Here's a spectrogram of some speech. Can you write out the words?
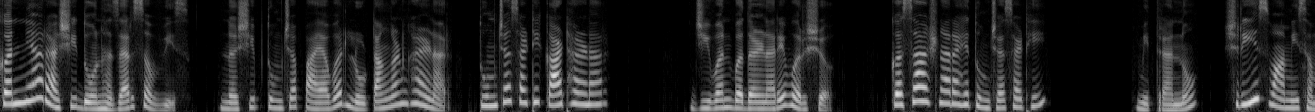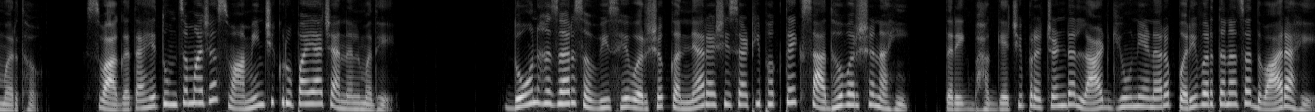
कन्या राशी दोन हजार सव्वीस. नशीब तुमच्या पायावर लोटांगण घालणार. तुमच्यासाठी का ठरणार? जीवन बदलणारे वर्ष. कसं असणार आहे तुमच्यासाठी? मित्रांनो श्री स्वामी समर्थ. स्वागत आहे तुमचं माझ्या स्वामींची कृपा या चॅनलमध्ये. दोन हजार सव्वीस हे वर्ष कन्या राशीसाठी फक्त एक साधं वर्ष नाही तर एक भाग्याची प्रचंड लाट घेऊन येणारं परिवर्तनाचं द्वार आहे.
